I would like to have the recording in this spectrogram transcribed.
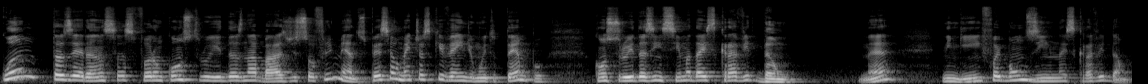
quantas heranças foram construídas na base de sofrimento, especialmente as que vêm de muito tempo, construídas em cima da escravidão, né? Ninguém foi bonzinho na escravidão.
